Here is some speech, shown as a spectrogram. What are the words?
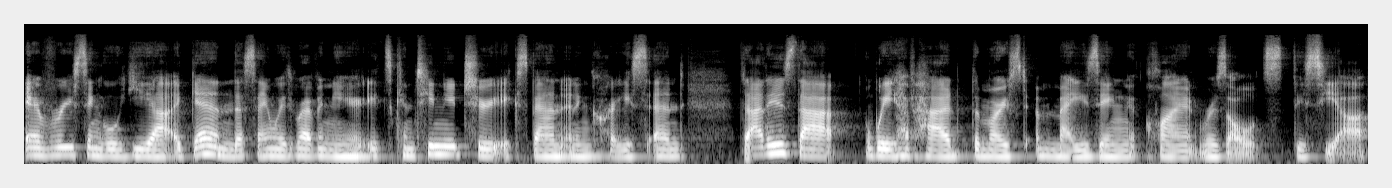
every single year, again, the same with revenue, it's continued to expand and increase. And that is that we have had the most amazing client results this year.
